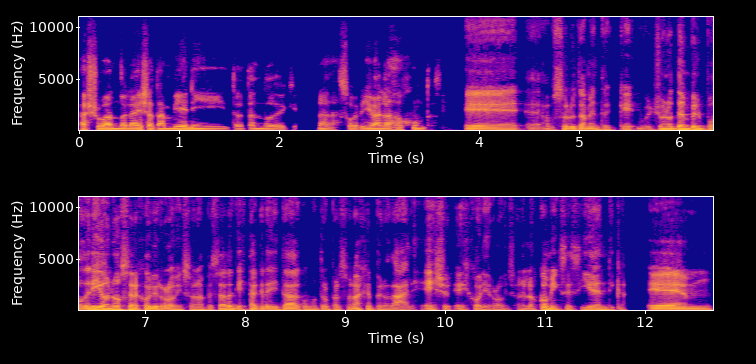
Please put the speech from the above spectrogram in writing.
ayudándola a ella también y tratando de que nada, sobrevivan las dos juntas. Eh, eh, absolutamente. Que Juno Temple podría o no ser Holly Robinson, a pesar de que está acreditada como otro personaje, pero dale, es, Holly Robinson. En los cómics es idéntica. Em,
